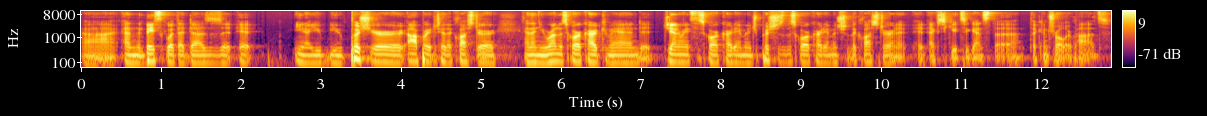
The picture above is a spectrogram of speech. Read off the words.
Uh, and basically what that does is it, it you know, you, you push your operator to the cluster and then you run the scorecard command, it generates the scorecard image, pushes the scorecard image to the cluster and it, it executes against the, the controller pods.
